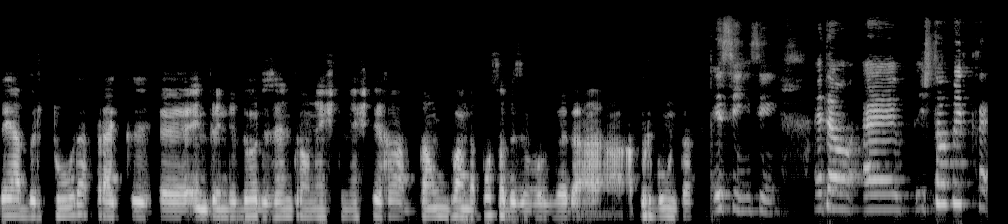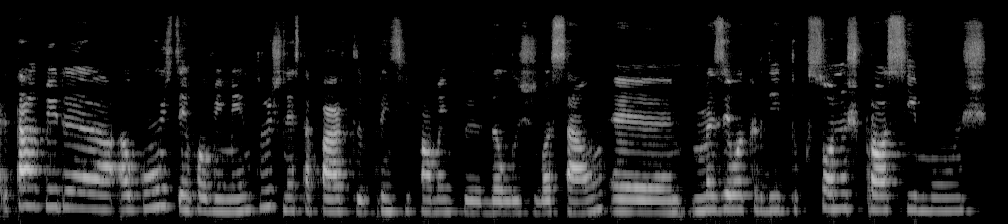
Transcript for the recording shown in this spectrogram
dê abertura para que eh, empreendedores entram neste, neste ramo. Então, Wanda, possa desenvolver a, a pergunta? Sim, sim. Então, é, está a haver, está a haver uh, alguns desenvolvimentos nesta parte, principalmente da legislação, uh, mas eu acredito que só nos próximos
